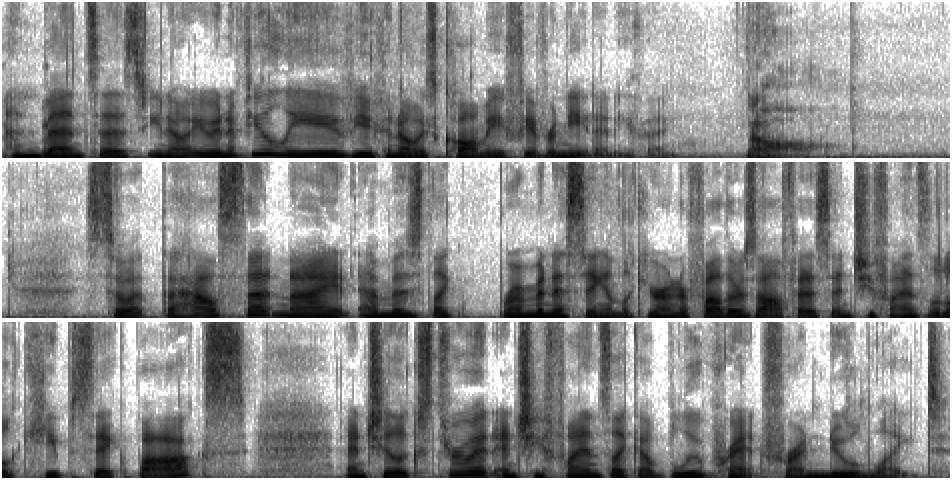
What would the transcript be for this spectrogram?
And Ben says, you know, even if you leave, you can always call me if you ever need anything. Oh. So at the house that night, Emma's like reminiscing and looking around her father's office, and she finds a little keepsake box, and she looks through it, and she finds like a blueprint for a new light.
